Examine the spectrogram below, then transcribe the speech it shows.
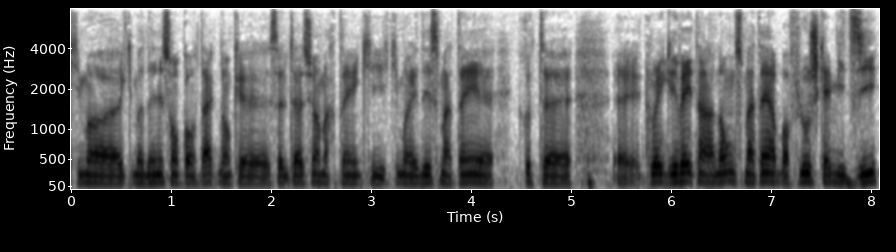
qui m'a qui m'a donné son contact. Donc, euh, salutations à Martin qui, qui m'a aidé ce matin. Euh, écoute, euh, euh, Craig Rivet est en ondes ce matin à Buffalo jusqu'à midi.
